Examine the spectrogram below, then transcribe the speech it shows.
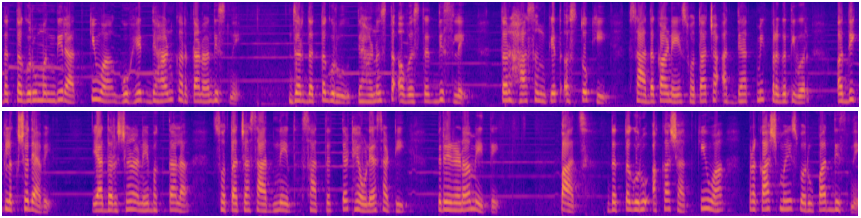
दत्तगुरू मंदिरात किंवा गुहेत ध्यान करताना दिसणे. जर दत्तगुरू ध्यानस्थ अवस्थेत दिसले तर हा संकेत असतो की साधकाने स्वतःच्या आध्यात्मिक प्रगतीवर अधिक लक्ष द्यावे. या दर्शनाने भक्ताला स्वतःच्या साधनेत सातत्य ठेवण्यासाठी प्रेरणा मिळते. पाच दत्तगुरू आकाशात किंवा प्रकाशमय स्वरूपात दिसणे.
